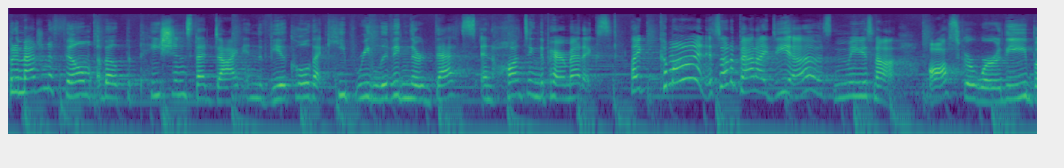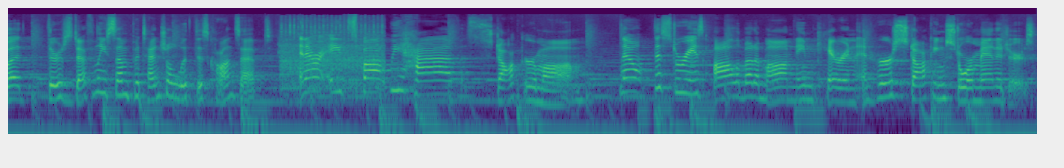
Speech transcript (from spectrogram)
but imagine a film about the patients that died in the vehicle that keep reliving their deaths and haunting the paramedics. Like come on, it's not a bad idea, it's, maybe it's not Oscar worthy, but there's definitely some potential with this concept. In our 8th spot we have Stalker Mom. Now, this story is all about a mom named Karen and her stalking store managers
